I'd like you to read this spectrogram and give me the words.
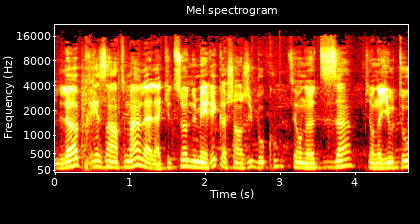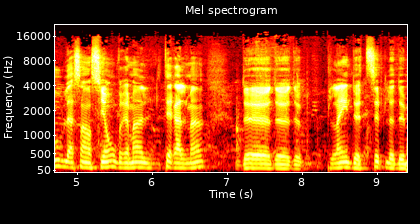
là, présentement, la, la culture numérique a changé beaucoup. On a 10 ans, puis on a YouTube, l'ascension, vraiment littéralement, de, de- de plein de types, là, de,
